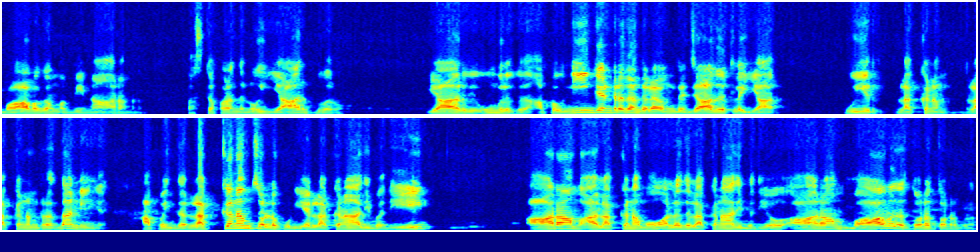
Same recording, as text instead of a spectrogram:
பாவகம் அப்படின்னா ஆறாம் இடம் ஃபர்ஸ்ட் ஆஃப் ஆல் அந்த நோய் யாருக்கு வரும்? யாருக்கு உங்களுக்கு தான். அப்போ நீங்கன்றது அந்த இந்த ஜாதகத்துல யார்? உயிர் லக்கணம். லக்கணம்ன்றது தான் நீங்க. அப்ப இந்த லக்கணம் சொல்லக்கூடிய லக்கணாதிபதி ஆறாம் லக்கணமோ அல்லது லக்கணாதிபதியோ ஆறாம் பாவதத்தோட தொடர்பு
